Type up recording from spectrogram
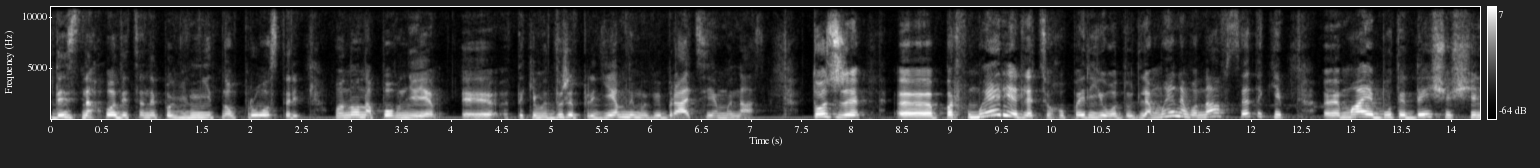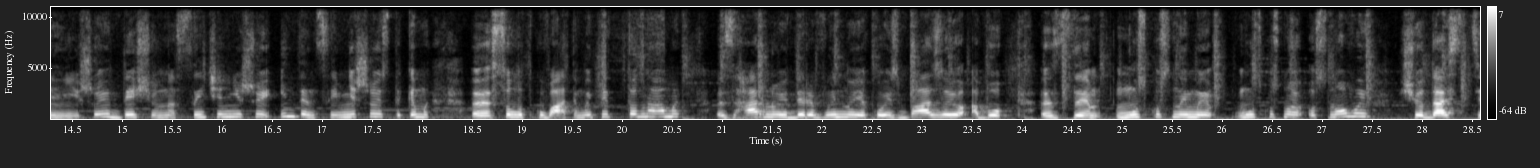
десь знаходиться непомітно в просторі, воно наповнює е, такими дуже приємними вібраціями нас. Тож Е, парфумерія для цього періоду для мене вона все-таки е, має бути дещо щільнішою, дещо насиченішою, інтенсивнішою, з такими е, солодкуватими підтонами, з гарною деревинною якоюсь базою або з мускусними, мускусною основою, що дасть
